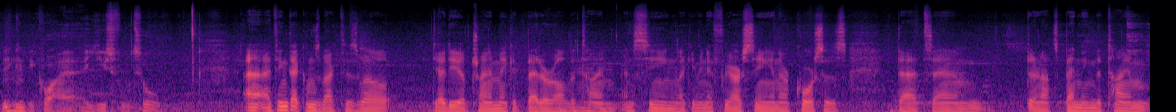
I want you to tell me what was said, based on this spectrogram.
it Mhm. could be quite a, a useful tool. Uh, I think that comes back to as well the idea of trying to make it better all the Mm. time and seeing like I mean if we are seeing in our courses that um, they're not spending the time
